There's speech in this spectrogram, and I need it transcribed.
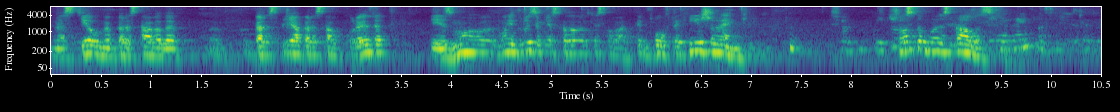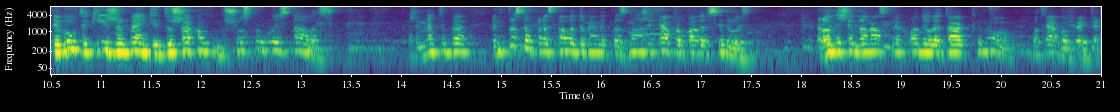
на стіл, ми переставили, перес- я перестав курити. І з мого, мої друзі мені сказали такі слова: ти був такий живенький. Що з тобою сталося? Ти був такий живенький, душа ком... Ну, Що з тобою сталося? Каже, ми тебе. Вони просто перестали до мене з мого життя пропали всі друзі. Родичі до нас приходили так, ну, бо треба прийти.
